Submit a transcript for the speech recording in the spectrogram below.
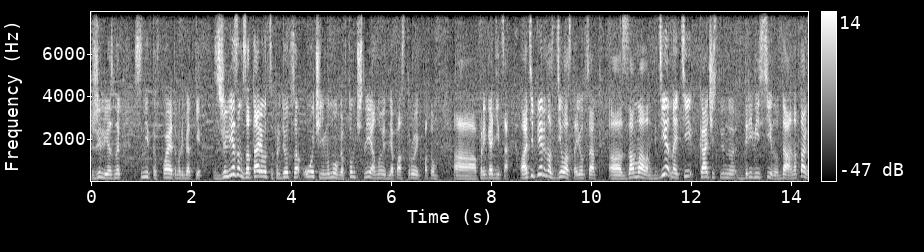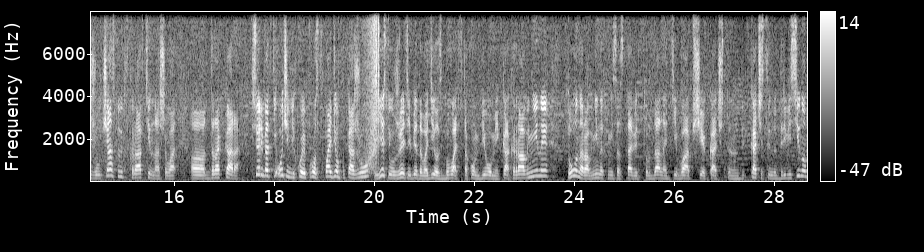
железных слитков. Поэтому, ребятки, с железом затариваться придется очень много. В том числе оно и для построек потом а, пригодится. А теперь у нас дело остается а, за малым. Где найти качественную древесину? Да, она также участвует в крафте нашего а, дракара. Все, ребятки, очень легко и просто. Пойдем покажу. Если уже тебе доводилось бывать в таком биоме, как равнины, то на равнинах не составит труда найти вообще качественную, качественную древесину,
